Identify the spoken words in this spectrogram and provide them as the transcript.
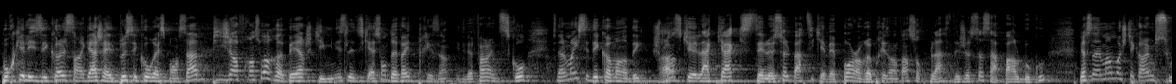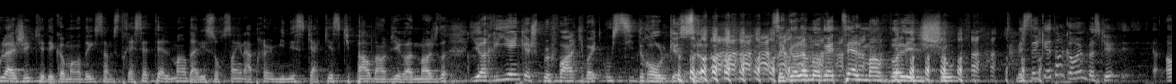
pour que les écoles s'engagent à être plus éco-responsables. Puis Jean-François Roberge, qui est ministre de l'Éducation, devait être présent. Il devait faire un discours. Finalement, il s'est décommandé. Je pense que la CAQ, c'était le seul parti qui n'avait pas un représentant sur place. Déjà, ça, ça parle beaucoup. Personnellement, moi, j'étais quand même soulagé qu'il ait décommandé. Ça me stressait tellement d'aller sur scène après un ministre caquiste qui parle d'environnement. Je il n'y a rien que je peux faire qui va être aussi drôle que ça. Ce gars-là m'aurait tellement volé Mais c'est inquiétant quand même parce que euh,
